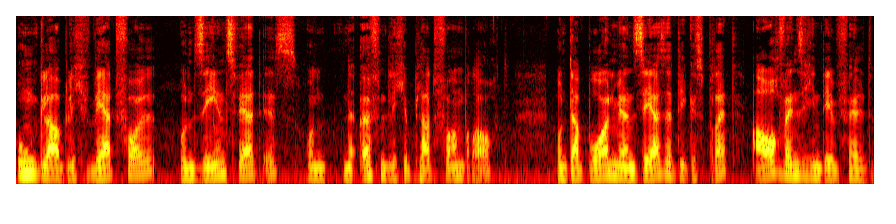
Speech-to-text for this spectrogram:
unglaublich wertvoll und sehenswert ist und eine öffentliche Plattform braucht. Und da bohren wir ein sehr, sehr dickes Brett, auch wenn sich in dem Feld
